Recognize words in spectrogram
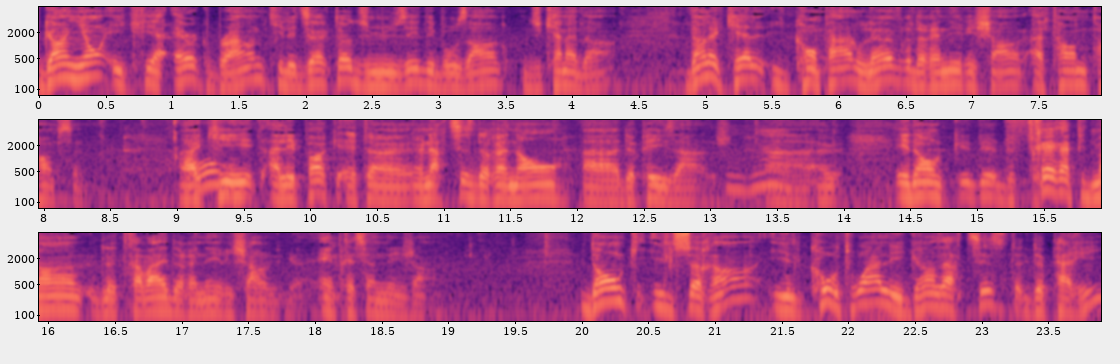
Gagnon écrit à Eric Brown, qui est le directeur du Musée des beaux-arts du Canada, dans lequel il compare l'œuvre de René Richard à Tom Thompson, euh, qui est, à l'époque est un, un artiste de renom euh, de paysage. Euh, et donc, de- de- très rapidement, le travail de René Richard impressionne les gens. Donc, il se rend, il côtoie les grands artistes de Paris,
